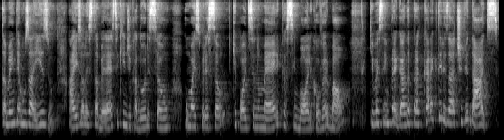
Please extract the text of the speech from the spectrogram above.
Também temos a ISO. A ISO estabelece que indicadores são uma expressão que pode ser numérica, simbólica ou verbal, que vai ser empregada para caracterizar atividades,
